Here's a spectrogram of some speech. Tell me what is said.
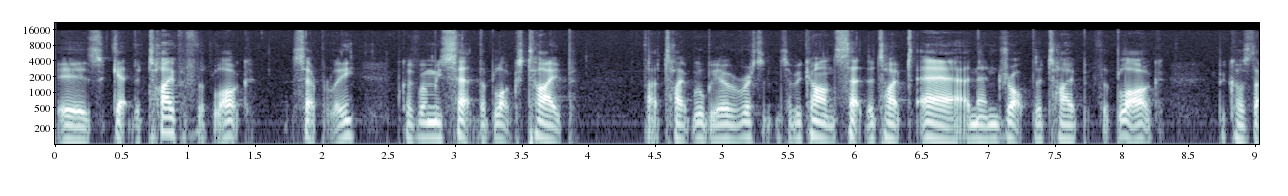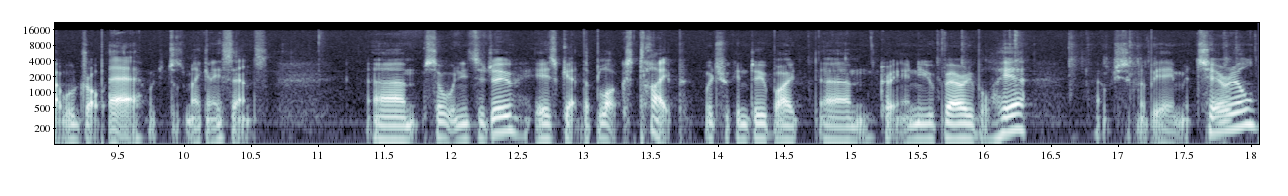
is get the type of the block separately, because when we set the block's type, that type will be overwritten. So we can't set the type to air and then drop the type of the block, because that will drop air, which doesn't make any sense. Um, so what we need to do is get the block's type, which we can do by um, creating a new variable here, uh, which is going to be a material,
